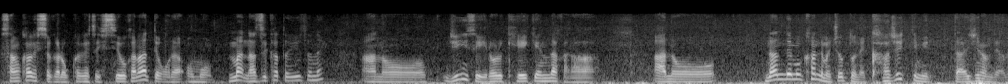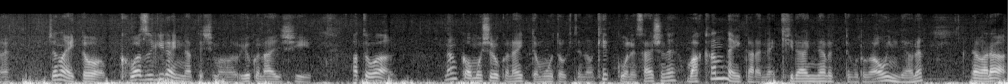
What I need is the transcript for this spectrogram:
3ヶ月とか6ヶ月必要かなって俺は思う。まあなぜかというとね、あのー、人生いろいろ経験だから、あのー何でもかんでもちょっとね、かじってみるって大事なんだよね。じゃないと、食わず嫌いになってしまう。良くないし、あとは、なんか面白くないって思う時っていうのは結構ね、最初ね、わかんないからね、嫌いになるってことが多いんだよね。だから、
